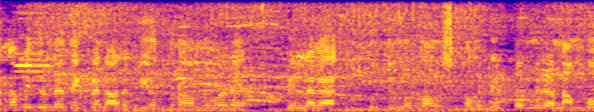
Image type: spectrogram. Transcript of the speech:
আগামী দিনে দেখবেন আরও বৃহত্তর আন্দোলনে বেলডাঙ্গা এক তৃণমূল কংগ্রেস কমিটির কর্মীরা নামবো।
